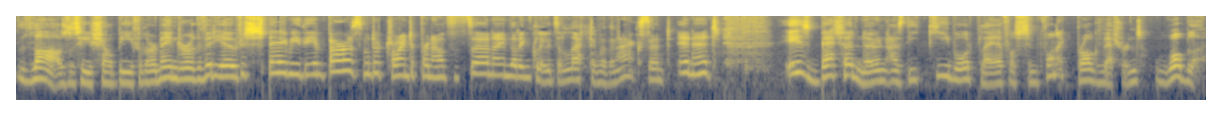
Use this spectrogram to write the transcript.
Lars as he shall be for the remainder of the video to spare me the embarrassment of trying to pronounce a surname that includes a letter with an accent in it, is better known as the keyboard player for symphonic prog veterans Wobbler.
